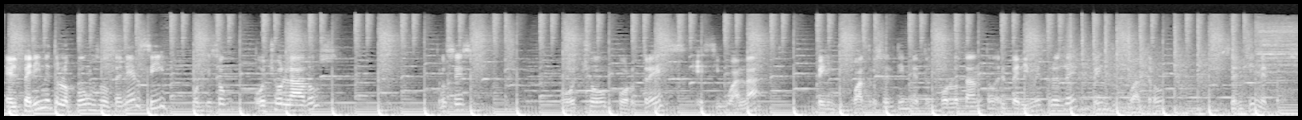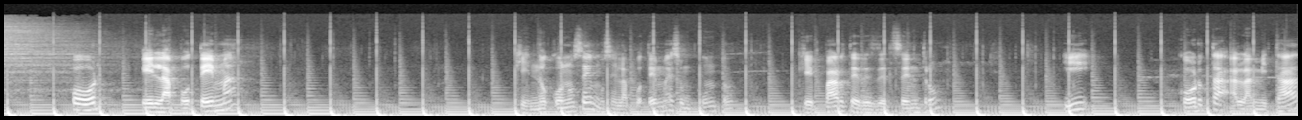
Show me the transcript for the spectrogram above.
El perímetro lo podemos obtener, sí, porque son 8 lados. Entonces, 8 por 3 es igual a 24 centímetros. Por lo tanto, el perímetro es de 24 centímetros. Por el apotema que no conocemos. El apotema es un punto que parte desde el centro y corta a la mitad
